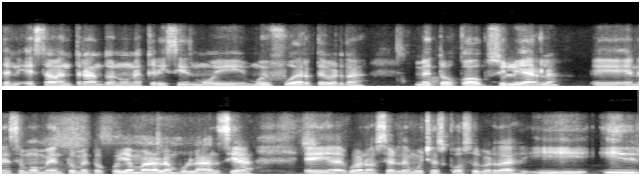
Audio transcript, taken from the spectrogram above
estaba entrando en una crisis muy, muy fuerte, ¿verdad? Me ah. tocó auxiliarla eh, en ese momento me tocó llamar a la ambulancia, eh, bueno, hacer de muchas cosas, ¿verdad? Y, y,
